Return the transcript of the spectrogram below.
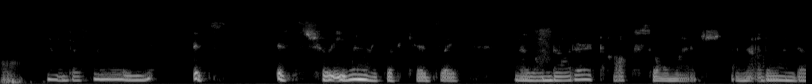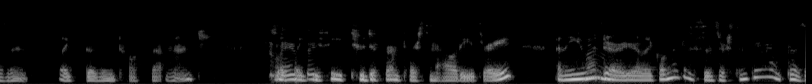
No, definitely. It's it's true. Even like with kids, like my one daughter talks so much, and the other one doesn't like doesn't talk that much. So like you see two different personalities, right? And then you mm-hmm. wonder, you're like, oh my goodness, is there something wrong with this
